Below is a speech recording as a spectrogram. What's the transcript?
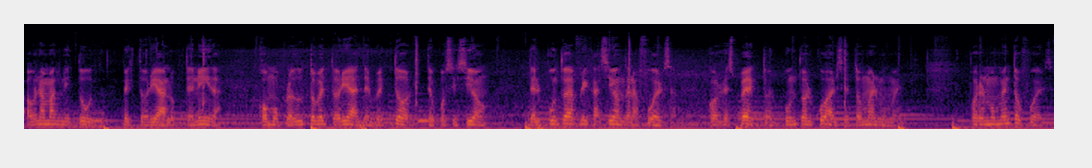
a una magnitud vectorial obtenida como producto vectorial del vector de posición del punto de aplicación de la fuerza con respecto al punto al cual se toma el momento. Por el momento fuerza.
